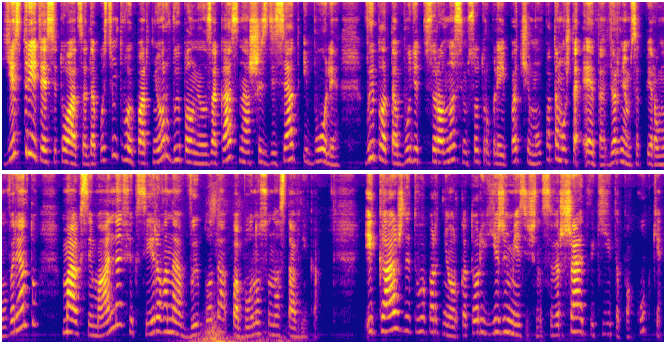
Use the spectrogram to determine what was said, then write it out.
Есть третья ситуация. Допустим, твой партнер выполнил заказ на 60 и более. Выплата будет все равно 700 рублей. Почему? Потому что это, вернемся к первому варианту, максимально фиксированная выплата по бонусу наставника. И каждый твой партнер, который ежемесячно совершает какие-то покупки,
